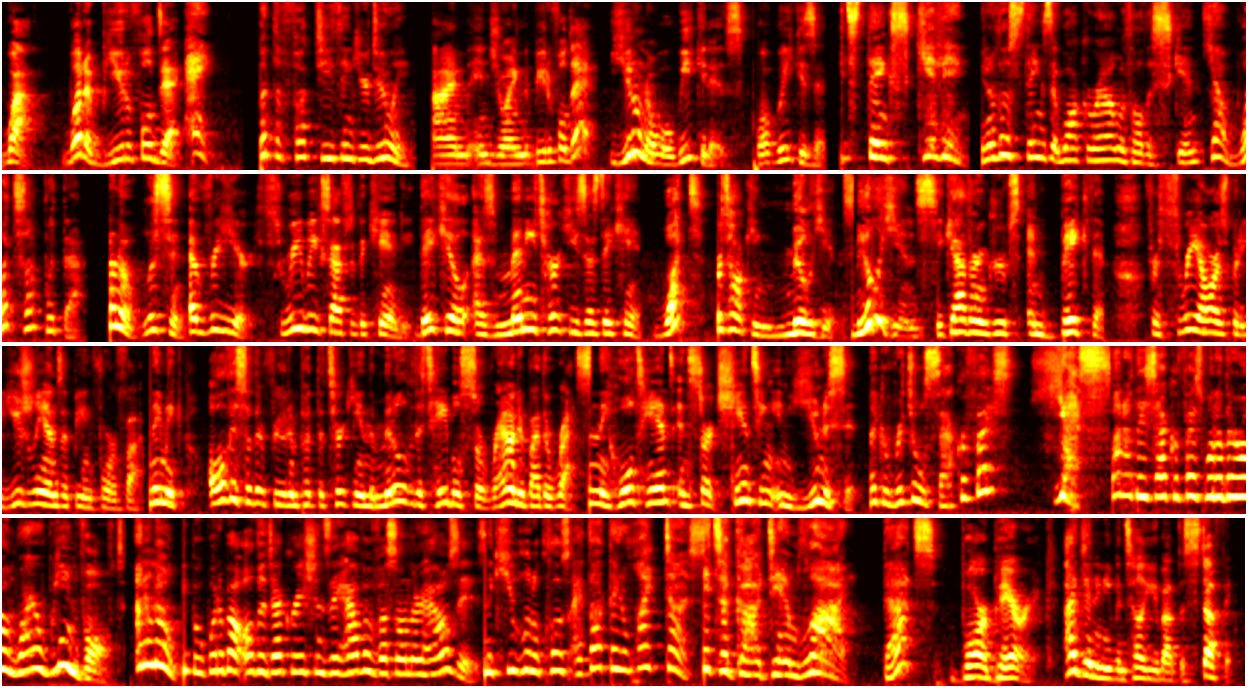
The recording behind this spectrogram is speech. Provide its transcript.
Wow, what a beautiful day. Hey, what the fuck do you think you're doing? I'm enjoying the beautiful day. You don't know what week it is. What week is it? It's Thanksgiving. You know those things that walk around with all the skin? Yeah, what's up with that? I don't know. Listen, every year, three weeks after the candy, they kill as many turkeys as they can. What? We're talking millions. Millions? They gather in groups and bake them for three hours, but it usually ends up being four or five. And they make all this other food and put the turkey in the middle of the table surrounded by the rest. And they hold hands and start chanting in unison. Like a ritual sacrifice? Yes! Why don't they sacrifice one of their own? Why are we involved? Know. But what about all the decorations they have of us on their houses? And the cute little clothes? I thought they liked us. It's a goddamn lie. That's barbaric. I didn't even tell you about the stuffing.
